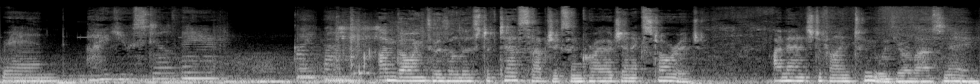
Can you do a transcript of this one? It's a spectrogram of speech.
Friend. Are you still there? Goodbye. I'm going through the list of test subjects in cryogenic storage. I managed to find two with your last name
